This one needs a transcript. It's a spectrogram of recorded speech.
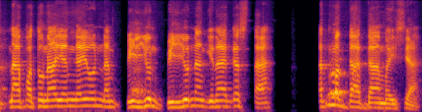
at napatunayan ngayon ng bilyon-bilyon ang ginagasta at magdadamay siya.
